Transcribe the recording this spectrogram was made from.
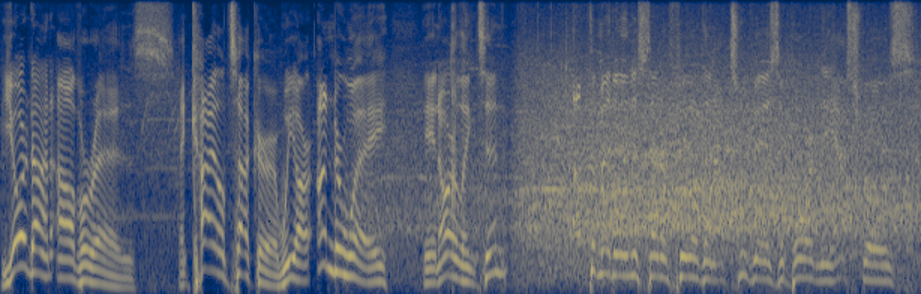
Yordan Alvarez, and Kyle Tucker. We are underway in Arlington. Up the middle into center field, and Altuve is aboard, and the Astros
